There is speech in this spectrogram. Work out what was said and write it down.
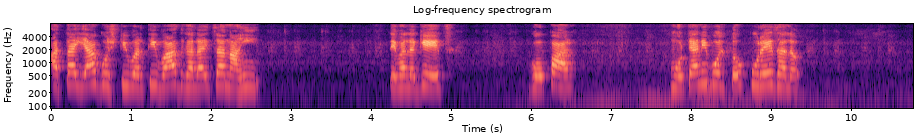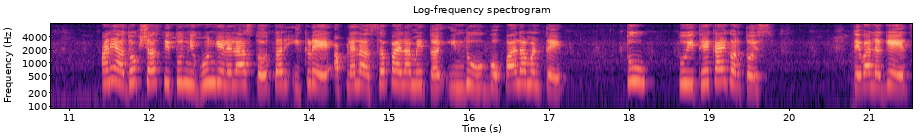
आता या गोष्टीवरती वाद घालायचा नाही. तेव्हा लगेच गोपाळ मोठ्याने बोलतो पुरे झालं. आणि अधोक्षस तिथून निघून गेलेला असतो तर इकडे आपल्याला असं पाहायला मिळतं इंदू गोपाळला म्हणते तू तू इथे काय करतोयस? तेव्हा लगेच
